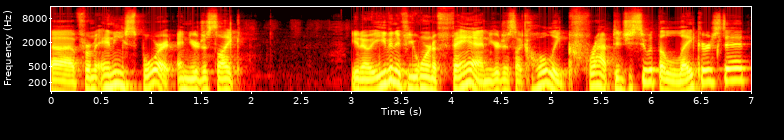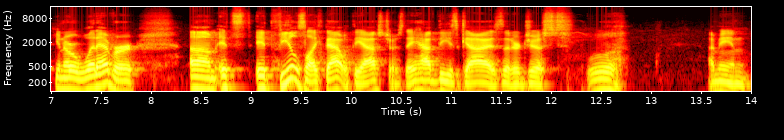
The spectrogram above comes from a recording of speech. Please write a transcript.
uh, from any sport, and you're just like, you know, even if you weren't a fan, you're just like, holy crap, did you see what the Lakers did? You know, or whatever. Um, it's it feels like that with the Astros. They have these guys that are just. Ugh. I mean,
